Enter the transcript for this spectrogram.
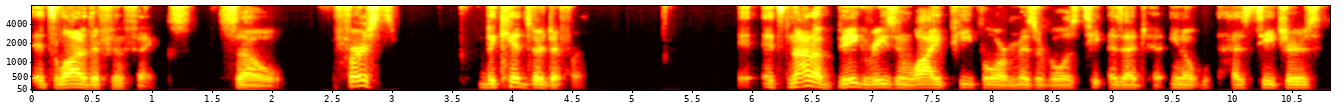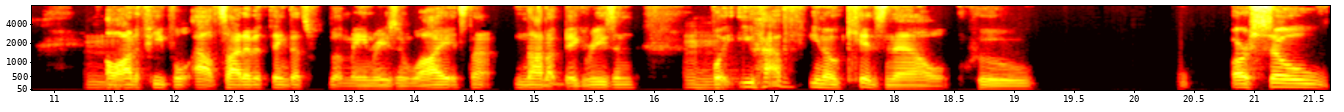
it's a lot of different things. So first, the kids are different. It's not a big reason why people are miserable as te- as ed- you know as teachers Mm. a lot of people outside of it think that's the main reason why it's not not a big reason Mhm. but you have you know kids now who are so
